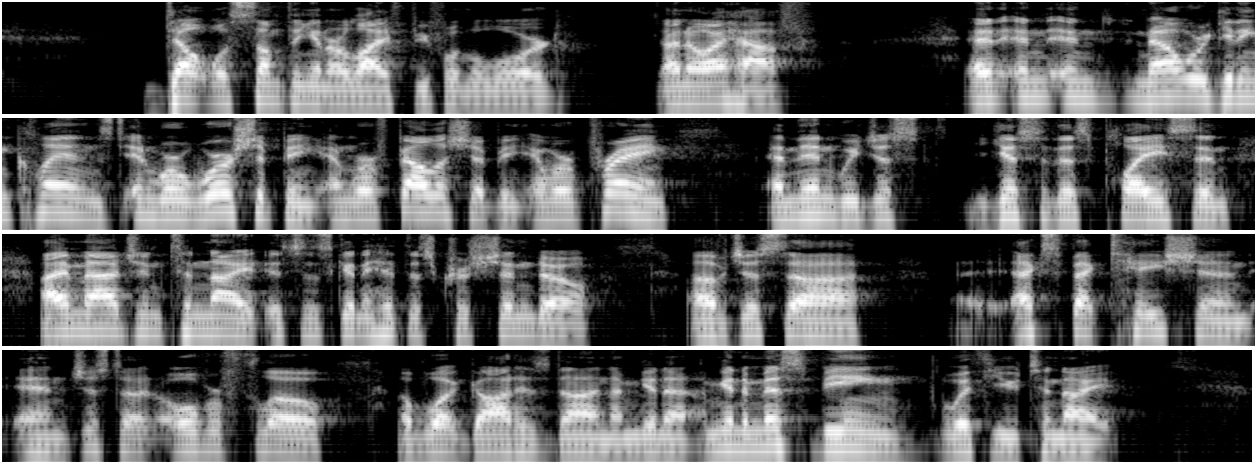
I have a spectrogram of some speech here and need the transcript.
dealt with something in our life before the Lord. I know I have. And, and, and now we're getting cleansed and we're worshiping and we're fellowshipping and we're praying. And then we just get to this place. And I imagine tonight it's just going to hit this crescendo of just uh, expectation and just an overflow of what God has done. I'm going to I'm going to miss being with you tonight.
